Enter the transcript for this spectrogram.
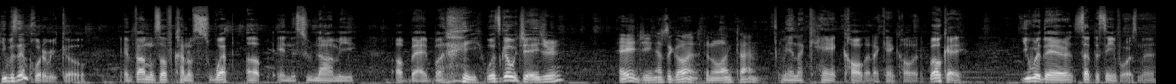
he was in Puerto Rico and found himself kind of swept up in the tsunami of Bad Bunny. What's good with you, Adrian? Hey, Gene, how's it going? It's been a long time. Man, I can't call it. I can't call it. But okay, you were there. Set the scene for us, man.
